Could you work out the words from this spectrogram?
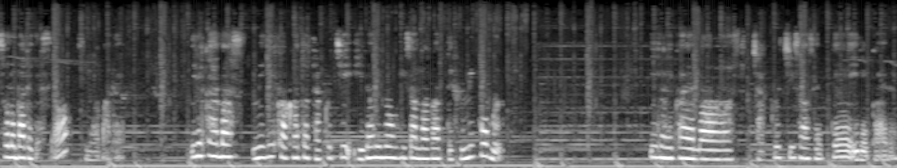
その場でですよ。その場で。入れ替えます。右かかと着地、左の膝曲がって踏み込む。入れ替えます。着地させて入れ替える。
